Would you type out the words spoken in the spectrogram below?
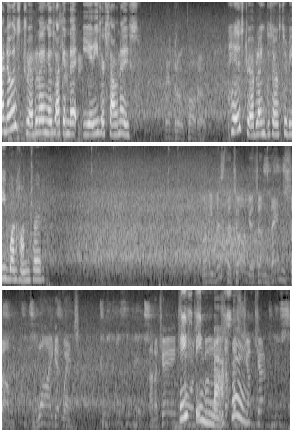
I know his dribbling is like in the 80s or 70s. Pedro Porro. His dribbling deserves to be 100. Well, he missed the target and then some. Wide it went. And a change He's been Spurs at this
